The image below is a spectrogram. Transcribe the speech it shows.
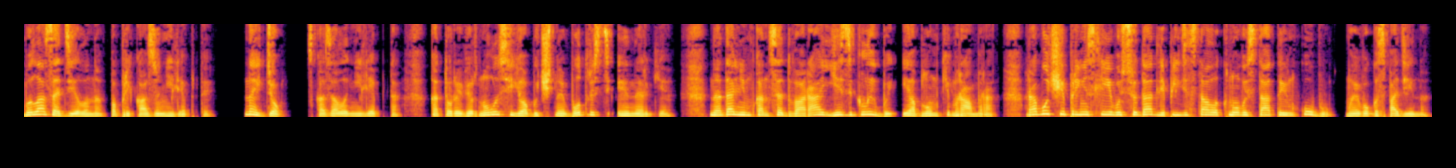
была заделана по приказу Нелепты. «Найдем», — сказала Нелепта, которой вернулась ее обычная бодрость и энергия. «На дальнем конце двора есть глыбы и обломки мрамора. Рабочие принесли его сюда для пьедестала к новой статуе инкубу, моего господина.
